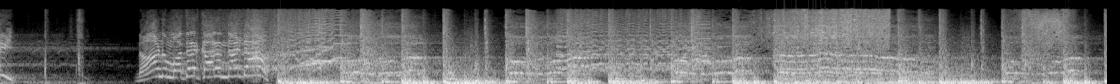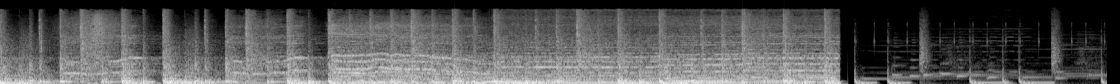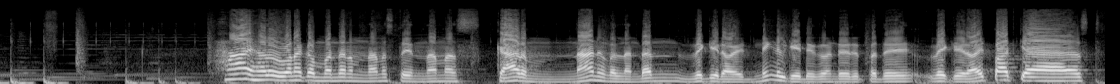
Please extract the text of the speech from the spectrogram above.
டேய் நானும் மதுரக்காரன் தான்டா! ஹாய் ஹலோ வணக்கம் வந்தனம் நமஸ்தே நமஸ்காரம். நான் உங்கள் நண்பன் விக்கிராய்ட். நீங்கள் கேட்டுக்கொண்டிருப்பது விக்கிராய்ட் பாட்காஸ்ட்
